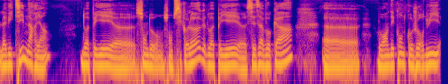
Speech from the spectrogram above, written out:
la victime n'a rien, doit payer son, son psychologue, doit payer ses avocats. vous vous rendez compte qu'aujourd'hui,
